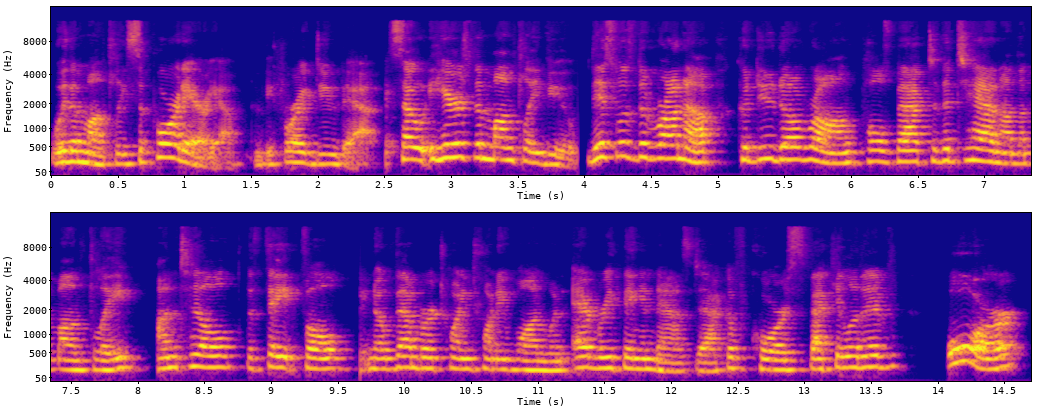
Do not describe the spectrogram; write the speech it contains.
with a monthly support area. And before I do that, so here's the monthly view. This was the run up, could do no wrong, pulls back to the 10 on the monthly until the fateful November 2021 when everything in NASDAQ, of course, speculative or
